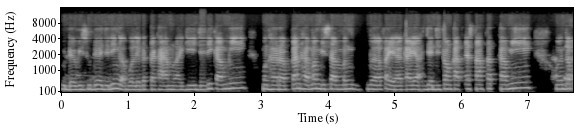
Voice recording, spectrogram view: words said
udah wisuda jadi nggak boleh ke TKM lagi. Jadi kami mengharapkan Hamam bisa meng, apa ya kayak jadi tongkat estafet kami untuk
